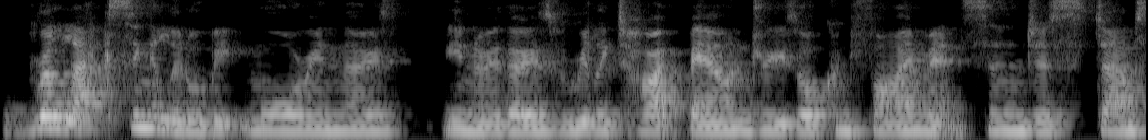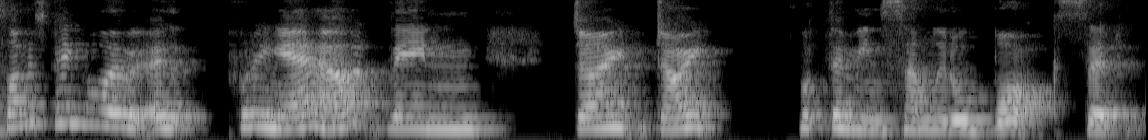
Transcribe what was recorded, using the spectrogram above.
relaxing a little bit more in those, you know, those really tight boundaries or confinements. And just, um, as long as people are, are putting out, then don't, don't put them in some little box that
